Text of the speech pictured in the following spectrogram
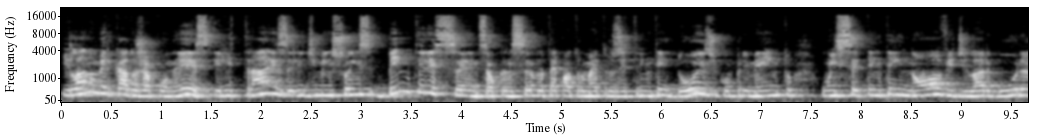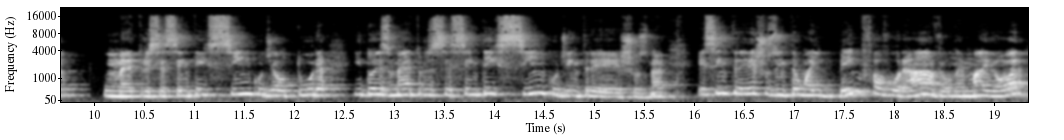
E lá no mercado japonês, ele traz ali dimensões bem interessantes, alcançando até 4,32 metros de comprimento, 1,79 de largura, 1,65m de altura e 2,65m de entre-eixos. Né? Esse entre-eixos, então, aí bem favorável, né? maior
